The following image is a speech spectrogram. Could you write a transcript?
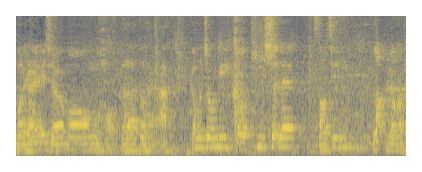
我哋喺上網學噶啦，都係啊。咁將呢個 T-shirt 咧，首先笠響個頭，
